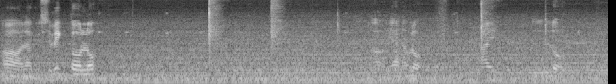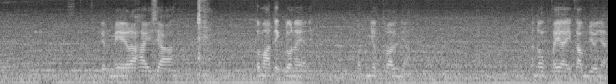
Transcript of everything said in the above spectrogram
Oh, nag-select tolo. Oh, yan ang low. High, low. Primera high siya. Automatic low na yan eh. Pag neutral niya. Ano kaya i-cambio niya?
